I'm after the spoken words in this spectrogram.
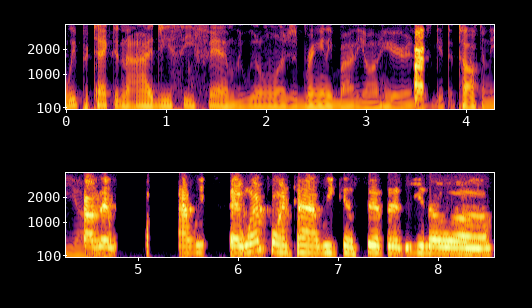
we protecting the IGC family. We don't want to just bring anybody on here and just get to talking to y'all. At, at one point in time, we considered, you know,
